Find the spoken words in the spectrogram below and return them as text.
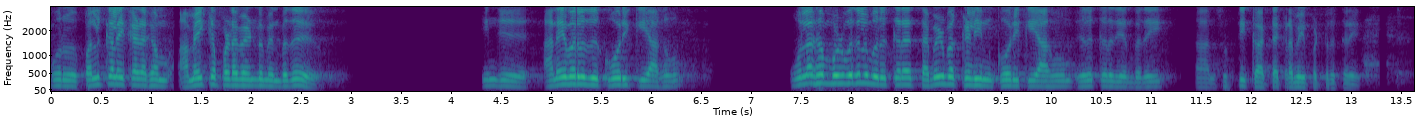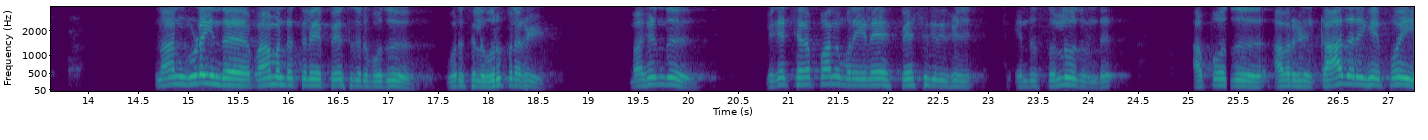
ஒரு பல்கலைக்கழகம் அமைக்கப்பட வேண்டும் என்பது இங்கு அனைவரது கோரிக்கையாகவும் உலகம் முழுவதிலும் இருக்கிற தமிழ் மக்களின் கோரிக்கையாகவும் இருக்கிறது என்பதை நான் சுட்டிக்காட்ட கடமைப்பட்டிருக்கிறேன். நான் கூட இந்த மாமன்றத்திலே பேசுகிற போது ஒரு சில உறுப்பினர்கள் மகிழ்ந்து மிகச்சிறப்பான முறையிலே பேசுகிறீர்கள் என்று சொல்லுவதுண்டு. அப்போது அவர்கள் காதருகே போய்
